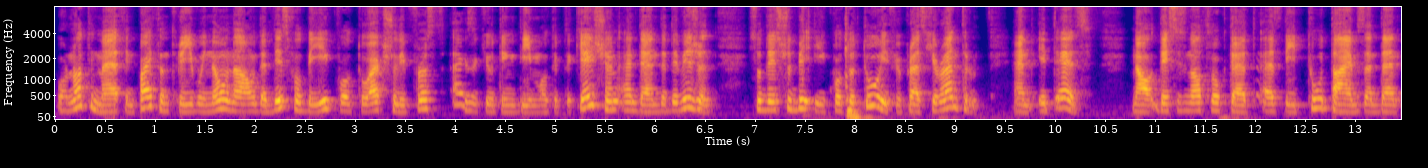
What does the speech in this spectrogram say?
or not in math, in Python 3, we know now that this will be equal to actually first executing the multiplication and then the division. So this should be equal to 2 if you press here enter. And it is. Now, this is not looked at as the 2 times and then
